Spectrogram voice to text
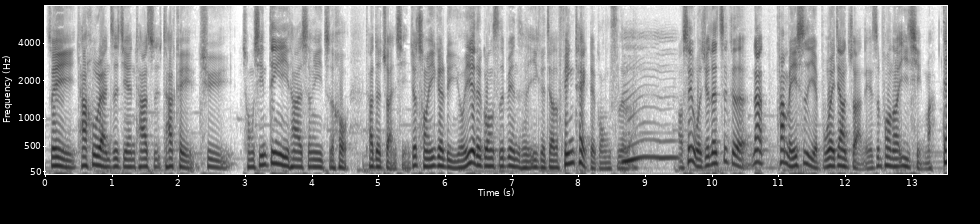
所以他忽然之间，他是他可以去重新定义他的生意之后，他的转型就从一个旅游业的公司变成一个叫做 FinTech 的公司了。嗯哦，所以我觉得这个，那他没事也不会这样转的，也是碰到疫情嘛。对，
